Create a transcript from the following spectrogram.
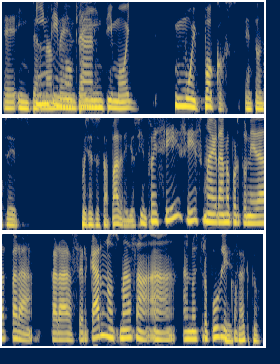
eh, internamente íntimo, muy pocos. Entonces, pues eso está padre, yo siento. Pues sí, sí, es una gran oportunidad para, para acercarnos más a, a, nuestro público. Exacto.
